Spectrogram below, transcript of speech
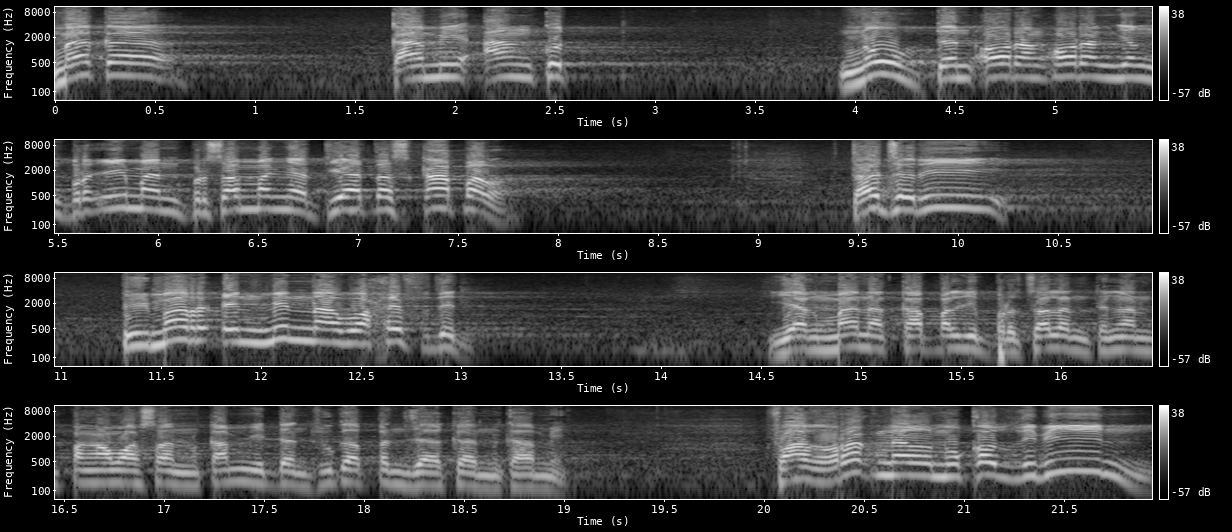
Maka kami angkut Nuh dan orang-orang yang beriman bersamanya di atas kapal. Tajri bimar'in minna wa hifdin. Yang mana kapal ini berjalan dengan pengawasan kami dan juga penjagaan kami. Faghraqnal muqadzibin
